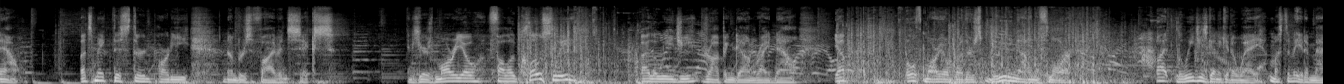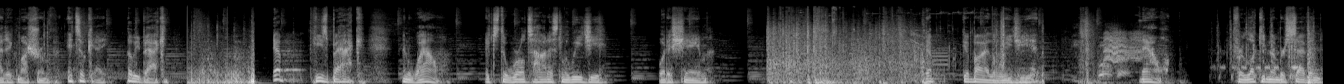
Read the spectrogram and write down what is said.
Now, let's make this third party numbers five and six. And here's Mario, followed closely by Luigi, dropping down right now. Yep, both Mario brothers bleeding out on the floor. But Luigi's gonna get away. Must have ate a magic mushroom. It's okay, he'll be back. Yep, he's back. And wow, it's the world's hottest Luigi. What a shame. Yep, goodbye, Luigi. Now, for lucky number seven,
